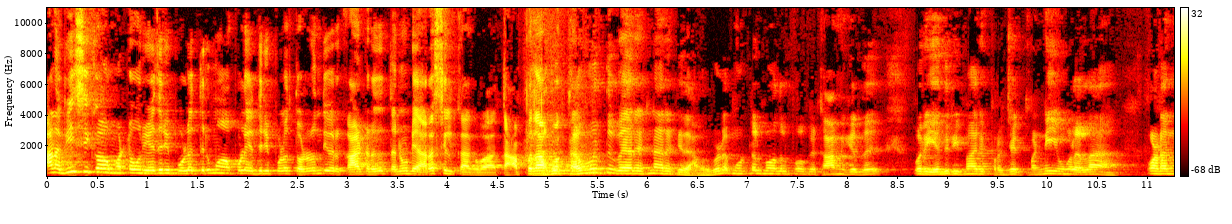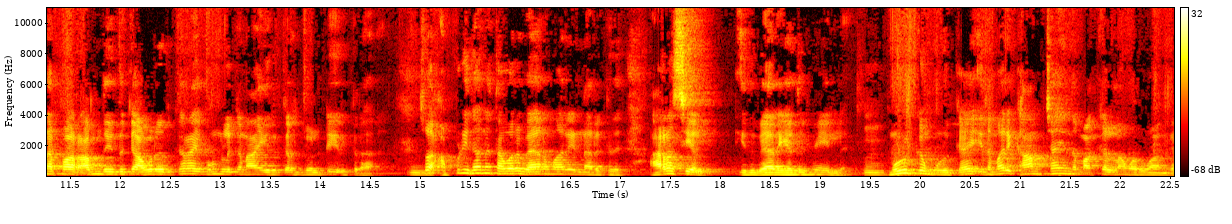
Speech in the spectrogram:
ஆனால் விசிகாவை மட்டும் ஒரு எதிரி போல திருமாவை போல எதிரி போல தொடர்ந்து இவர் காட்டுறது தன்னுடைய அரசியலுக்காகவா அப்பதான் தவிர்த்து வேற என்ன இருக்குது? அவர் கூட முட்டல் மோதல் போக்கு காமிக்கிறது ஒரு எதிரி மாதிரி ப்ரொஜெக்ட் பண்ணி இவங்களெல்லாம் உடனே பார் அந்த இதுக்கு அவர் இருக்கிறா இவங்களுக்கு நான் இருக்கிறேன்னு சொல்லிட்டு இருக்கிறாரு. ஸோ அப்படி தானே தவிர வேற மாதிரி என்ன இருக்குது அரசியல் இது வேற எதுவுமே இல்லை. முழுக்க முழுக்க இந்த மாதிரி காமிச்சா இந்த மக்கள்லாம் வருவாங்க.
